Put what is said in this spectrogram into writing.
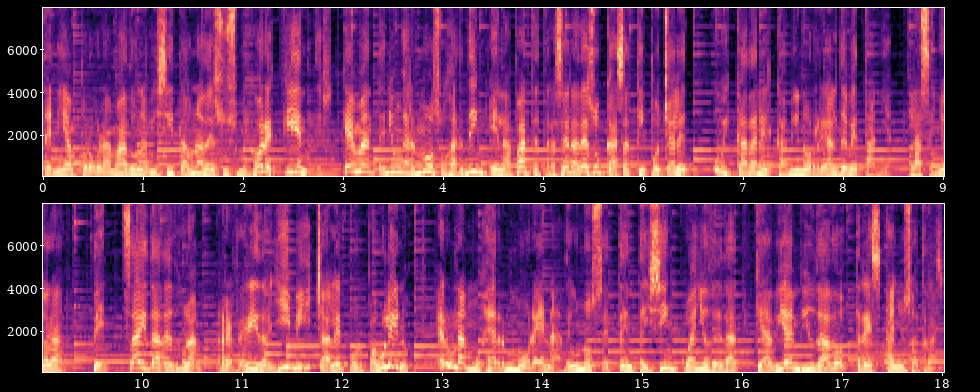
Tenían programado una visita a una de sus mejores clientes, que mantenía un hermoso jardín en la parte trasera de su casa tipo chalet, ubicada en el Camino Real de Betania. La señora Petsaida de Durán, referida a Jimmy y Chale por Paulino, era una mujer morena de unos 75 años de edad que había enviudado tres años atrás.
